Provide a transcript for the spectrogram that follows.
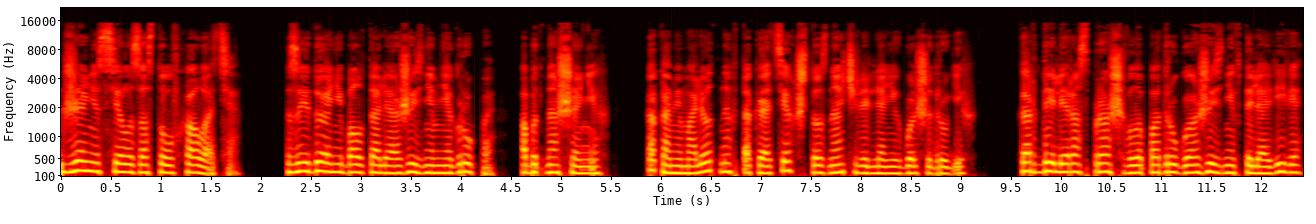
Дженнис села за стол в халате. За едой они болтали о жизни вне группы, об отношениях, как о мимолетных, так и о тех, что значили для них больше других. Кордели расспрашивала подругу о жизни в Тель-Авиве,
